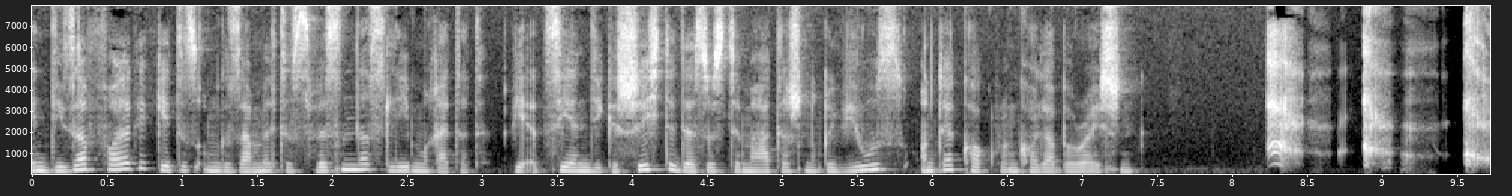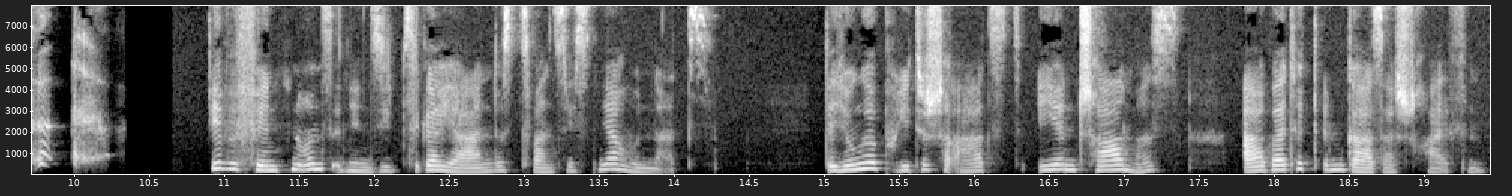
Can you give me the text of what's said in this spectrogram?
In dieser Folge geht es um gesammeltes Wissen, das Leben rettet. Wir erzählen die Geschichte der systematischen Reviews und der Cochrane Collaboration. Wir befinden uns in den 70er Jahren des 20. Jahrhunderts. Der junge britische Arzt Ian Chalmers arbeitet im Gazastreifen.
